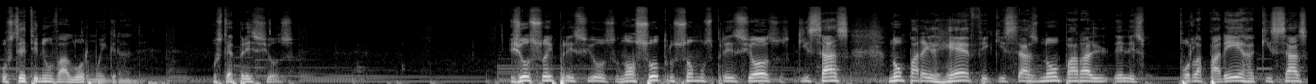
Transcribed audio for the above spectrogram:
você tem um valor muito grande. Você é precioso. Eu sou precioso. Nós outros somos preciosos. Quizás não para o jefe, quizás não para eles por la pareja, quizás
